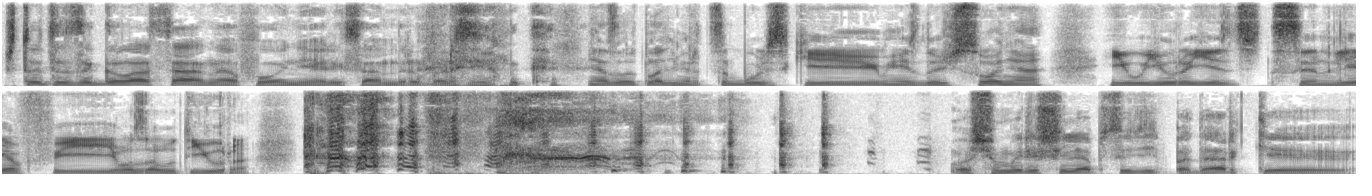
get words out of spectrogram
Что это за голоса на фоне Александра Борзенко? Меня зовут Владимир Цибульский, у меня есть дочь Соня, и у Юры есть сын Лев, и его зовут Юра. В общем, мы решили обсудить подарки,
